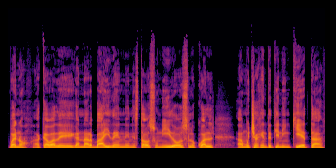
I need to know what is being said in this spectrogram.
Bueno, acaba de ganar Biden en Estados Unidos, lo cual a mucha gente tiene inquieta.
